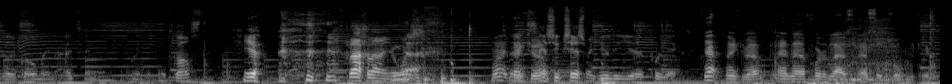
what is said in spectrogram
wilde komen in de uitzending, in de podcast. Ja, graag gedaan jongens. Ja. Maar, dankjewel. En succes met jullie eh, project. Ja, dankjewel. En eh, voor de luisteraars tot de volgende keer.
